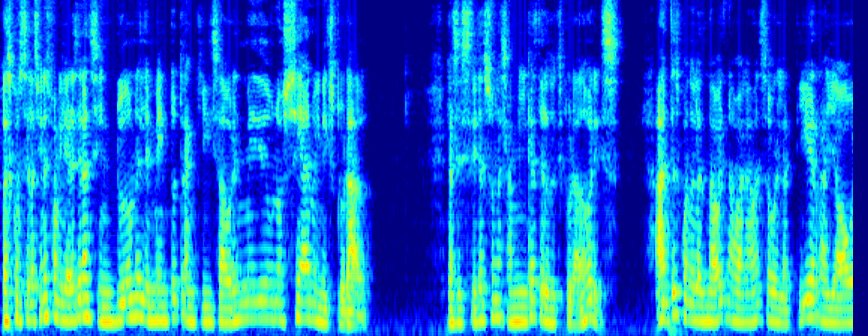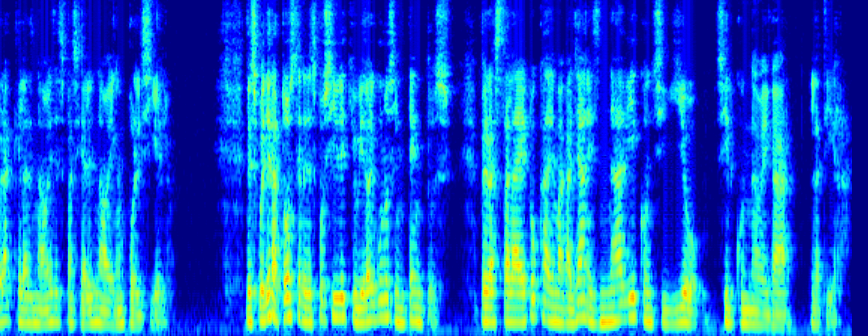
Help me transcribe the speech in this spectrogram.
Las constelaciones familiares eran sin duda un elemento tranquilizador en medio de un océano inexplorado. Las estrellas son las amigas de los exploradores. Antes cuando las naves navegaban sobre la Tierra y ahora que las naves espaciales navegan por el cielo. Después de Eratóstenes es posible que hubiera algunos intentos, pero hasta la época de Magallanes nadie consiguió circunnavegar la Tierra.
